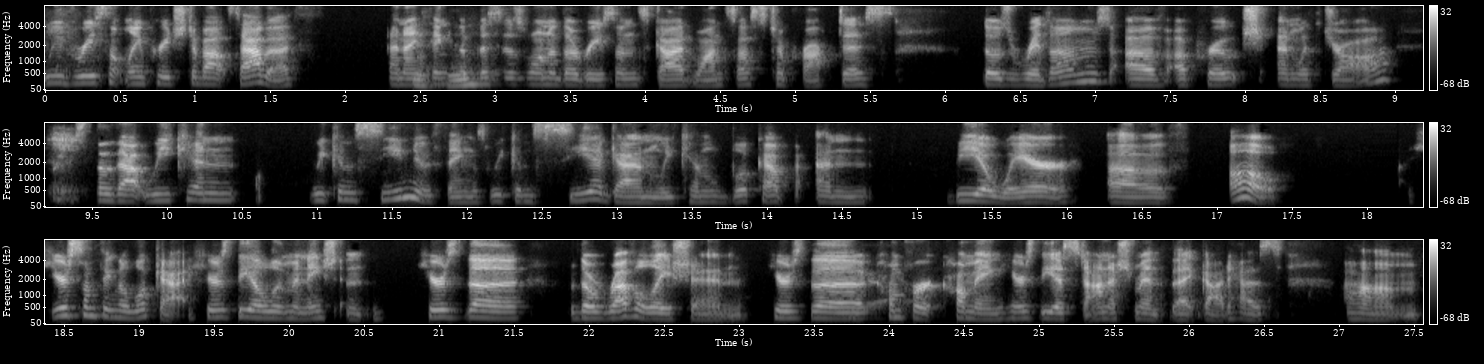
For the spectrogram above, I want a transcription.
we've recently preached about Sabbath. And I mm-hmm. think that mm-hmm. this is one of the reasons God wants us to practice those rhythms of approach and withdraw so that we can we can see new things we can see again we can look up and be aware of oh here's something to look at. Here's the illumination. Here's the the revelation. Here's the yeah. comfort coming. Here's the astonishment that god has um,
